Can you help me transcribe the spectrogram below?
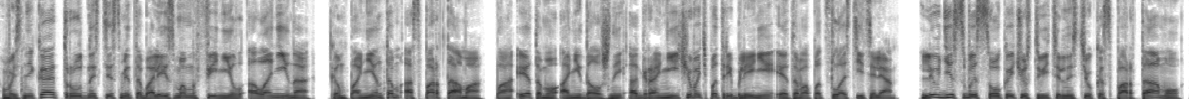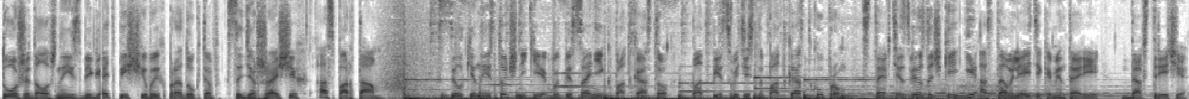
возникают трудности с метаболизмом фенилаланина, компонентом аспартама, поэтому они должны ограничивать потребление этого подсластителя. Люди с высокой чувствительностью к аспартаму тоже должны избегать пищевых продуктов, содержащих аспартам. Ссылки на источники в описании к подкасту. Подписывайтесь на подкаст Купрум, ставьте звездочки и оставляйте комментарии. До встречи!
